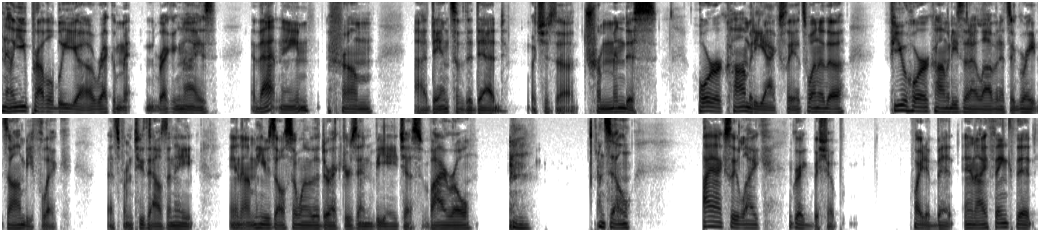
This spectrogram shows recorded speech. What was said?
Now, you probably uh, recommend, recognize that name from uh, Dance of the Dead, which is a tremendous horror comedy, actually. It's one of the few horror comedies that I love, and it's a great zombie flick. That's from 2008. And um, he was also one of the directors in VHS Viral. and so I actually like Gregg Bishop quite a bit. And I think that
